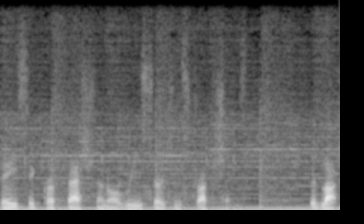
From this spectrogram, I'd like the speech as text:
basic professional research instructions? Good luck.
